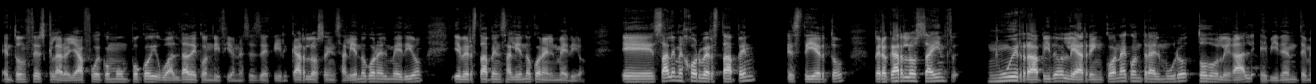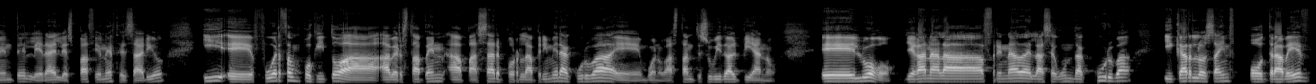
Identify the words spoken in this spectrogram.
Entonces, claro, ya fue como un poco igualdad de condiciones, es decir, Carlos Sainz saliendo con el medio y Verstappen saliendo con el medio. sale mejor Verstappen, es cierto, pero Carlos Sainz muy rápido, le arrincona contra el muro, todo legal, evidentemente, le da el espacio necesario y eh, fuerza un poquito a, Verstappen a pasar por la primera curva, eh, bueno, bastante subido al piano. Eh, luego llegan a la frenada en la segunda curva y Carlos Sainz otra vez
